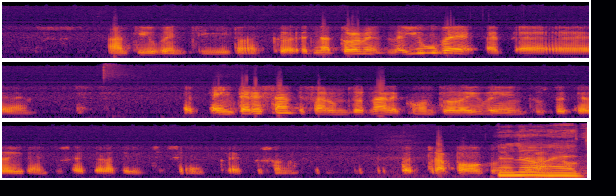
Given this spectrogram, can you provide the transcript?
anti-juventino ecco. naturalmente la Juve è, è, è, interessante fare un giornale contro la Juventus perché la Juventus è quella che vince sempre ecco, sono tra poco. No, no, è...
